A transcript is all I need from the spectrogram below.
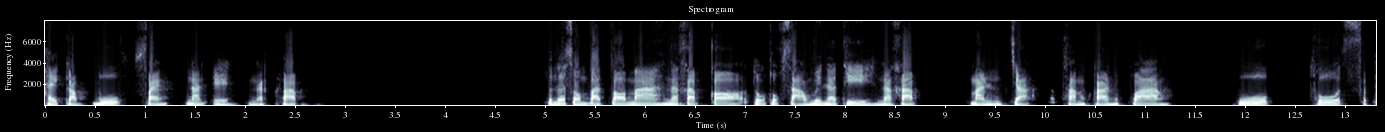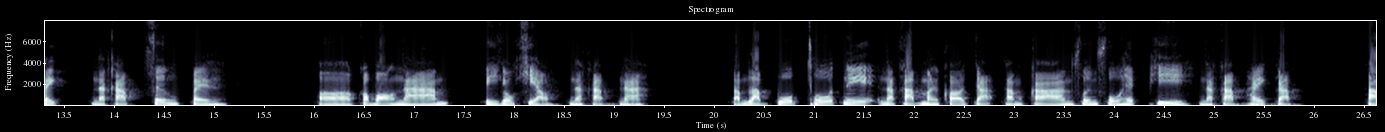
ให้กับบูแฟงนั่นเองนะครับ คุณสมบัติต่อมานะครับ ก็ทุกๆ 3 วินาทีนะครับ มันจะทำการคว้างวูฟทูธสติ๊กนะครับ ซึ่งเป็นกระบองนามปีเขียวๆนะครับนะสำหรับวูฟทูธนี้นะครับ มันก็จะทำการฟื้นฟู HP นะครับ ให้กับคา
